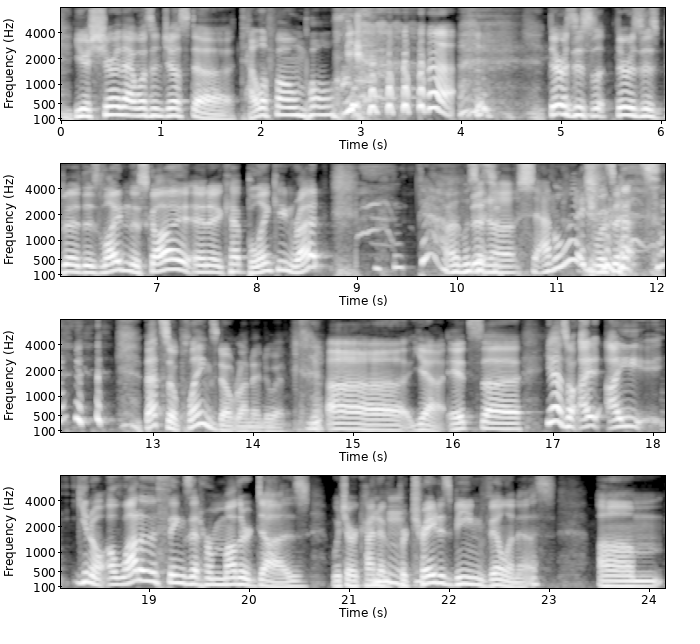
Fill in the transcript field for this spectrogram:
you sure that wasn't just a telephone pole? Yeah. there was this there was this uh, this light in the sky and it kept blinking red. Yeah, was it a satellite? Was it? That's so planes don't run into it. Uh, yeah, it's uh, yeah. So I, I, you know, a lot of the things that her mother does, which are kind of portrayed as being villainous, um,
